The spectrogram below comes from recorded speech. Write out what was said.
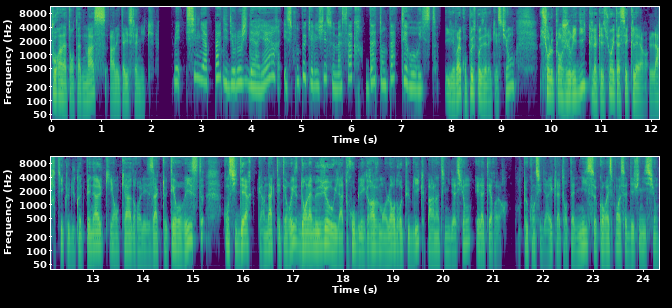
pour un attentat de masse par l'État islamique. Mais s'il n'y a pas d'idéologie derrière, est-ce qu'on peut qualifier ce massacre d'attentat terroriste? Il est vrai qu'on peut se poser la question. Sur le plan juridique, la question est assez claire. L'article du Code pénal qui encadre les actes terroristes considère qu'un acte est terroriste dans la mesure où il a troublé gravement l'ordre public par l'intimidation et la terreur on peut considérer que l'attentat de Nice correspond à cette définition.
